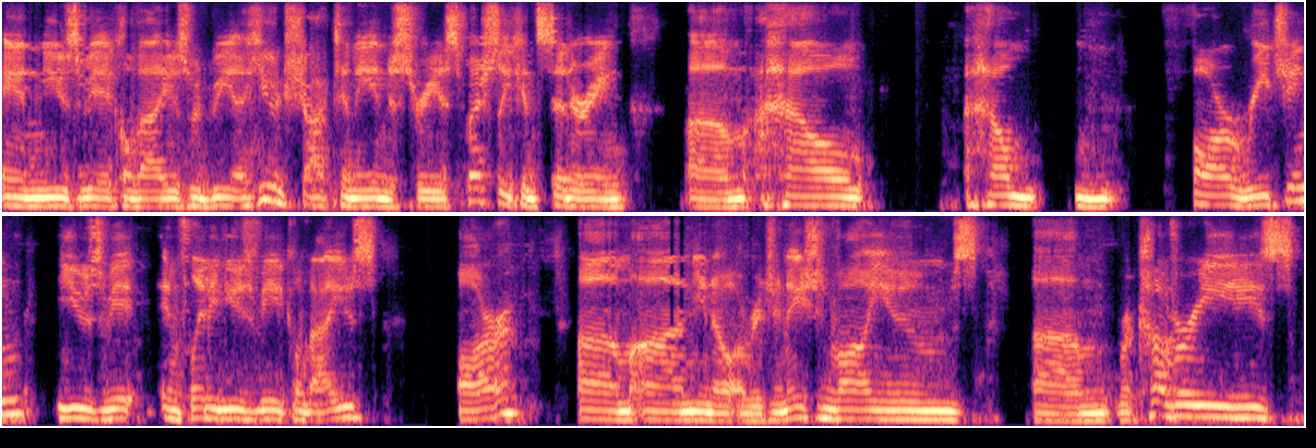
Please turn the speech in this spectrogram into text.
in used vehicle values would be a huge shock to the industry, especially considering um, how how far-reaching used inflated used vehicle values are um, on you know origination volumes, um, recoveries,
